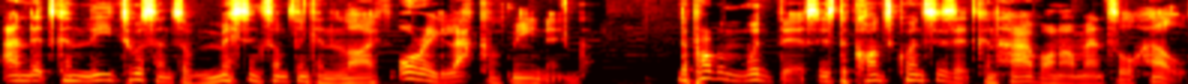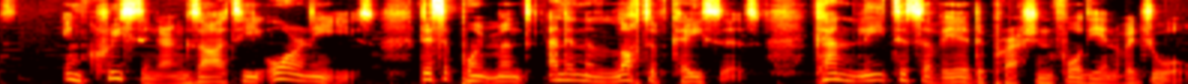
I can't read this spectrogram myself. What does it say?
and it can lead to a sense of missing something in life or a lack of meaning. The problem with this is the consequences it can have on our mental health, increasing anxiety or unease, disappointment and in a lot of cases can lead to severe depression for the individual.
